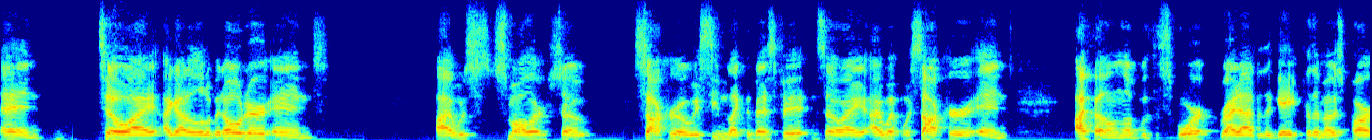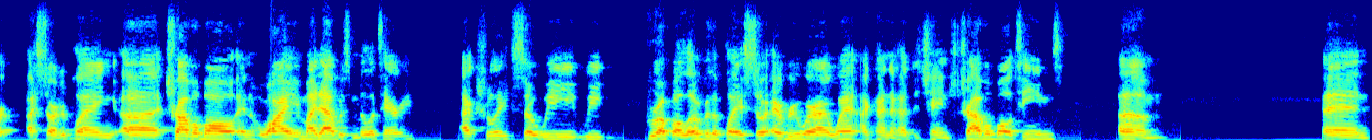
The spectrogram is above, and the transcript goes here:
and till I, I got a little bit older and I was smaller. So soccer always seemed like the best fit. And so I, I went with soccer and – I fell in love with the sport right out of the gate for the most part. I started playing uh, travel ball in Hawaii. My dad was military, actually, so we we grew up all over the place. So everywhere I went, I kind of had to change travel ball teams, um, and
